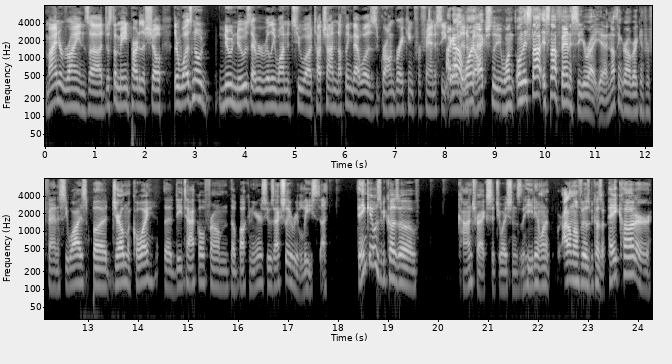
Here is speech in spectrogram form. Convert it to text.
mine and Ryan's. Uh, just the main part of the show. There was no new news that we really wanted to uh, touch on. Nothing that was groundbreaking for fantasy. I or got one actually one. Well, it's not it's not fantasy. You're right. Yeah, nothing groundbreaking for fantasy wise. But Gerald McCoy, the D tackle from the Buccaneers, he was actually released. I think it was because of contract situations that he didn't want to. I don't know if it was because of pay cut or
